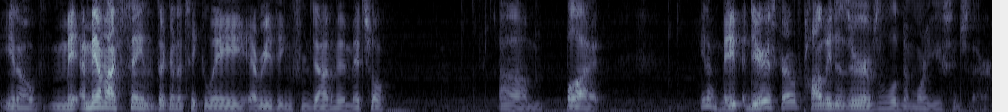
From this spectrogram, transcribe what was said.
you know, may, I mean, I'm not saying that they're going to take away everything from Donovan Mitchell, um, but, you know, maybe Darius Garland probably deserves a little bit more usage there.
